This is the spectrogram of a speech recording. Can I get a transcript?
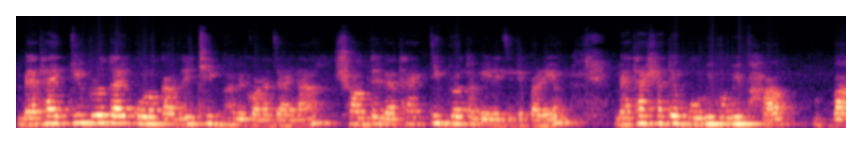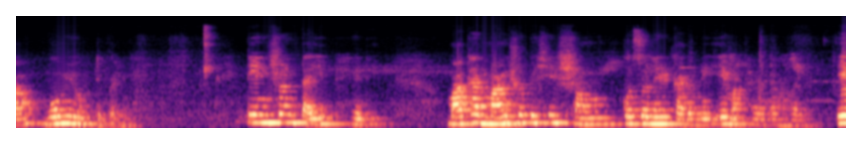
ব্যথায় তীব্রতায় কোনো কাজই ঠিকভাবে করা যায় না। শব্দে ব্যথার তীব্রতা বেড়ে যেতে পারে। ব্যথার সাথে বমি বমি ভাব বা বমিও হতে পারে। টেনশন টাইপ হেডেক মাথার মাংসপেশির সংকোচনের কারণে এ মাথা ব্যথা হয়। এ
